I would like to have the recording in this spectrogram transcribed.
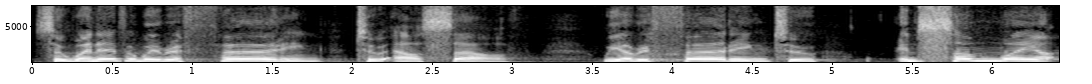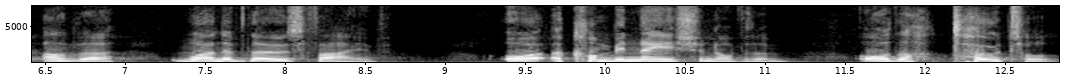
So whenever we're referring to ourself, we are referring to, in some way or other, one of those five, or a combination of them, or the total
